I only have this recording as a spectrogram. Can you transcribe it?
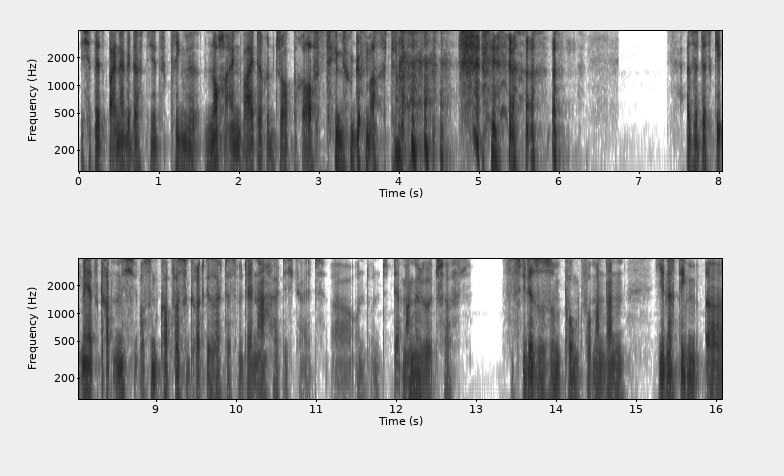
ich habe jetzt beinahe gedacht, jetzt kriegen wir noch einen weiteren Job raus, den du gemacht hast. also das geht mir jetzt gerade nicht aus dem Kopf, was du gerade gesagt hast mit der Nachhaltigkeit äh, und, und der Mangelwirtschaft. Es ist wieder so, so ein Punkt, wo man dann, je nachdem, äh,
